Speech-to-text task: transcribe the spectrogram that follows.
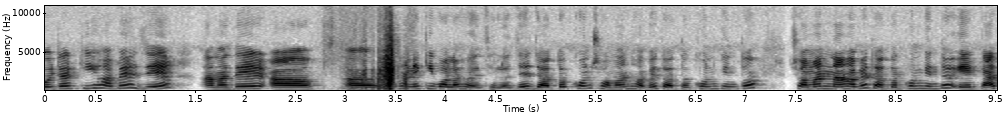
ওইটার কি হবে যে, আমাদের এখানে কি বলা হয়েছিল যে, যতক্ষণ সমান হবে ততক্ষণ কিন্তু সমান না হবে ততক্ষণ কিন্তু এর কাজ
